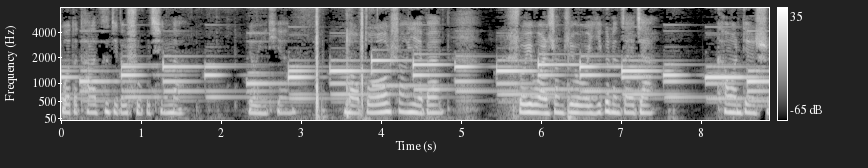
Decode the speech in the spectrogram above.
多得他自己都数不清了。有一天，老婆上夜班，所以晚上只有我一个人在家。看完电视，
